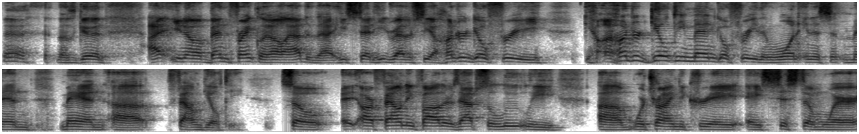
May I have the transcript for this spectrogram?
That's good. I, you know, Ben Franklin, I'll add to that. He said he'd rather see a hundred go free, a hundred guilty men go free than one innocent man, man uh, found guilty. So eh, our founding fathers absolutely um, were trying to create a system where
